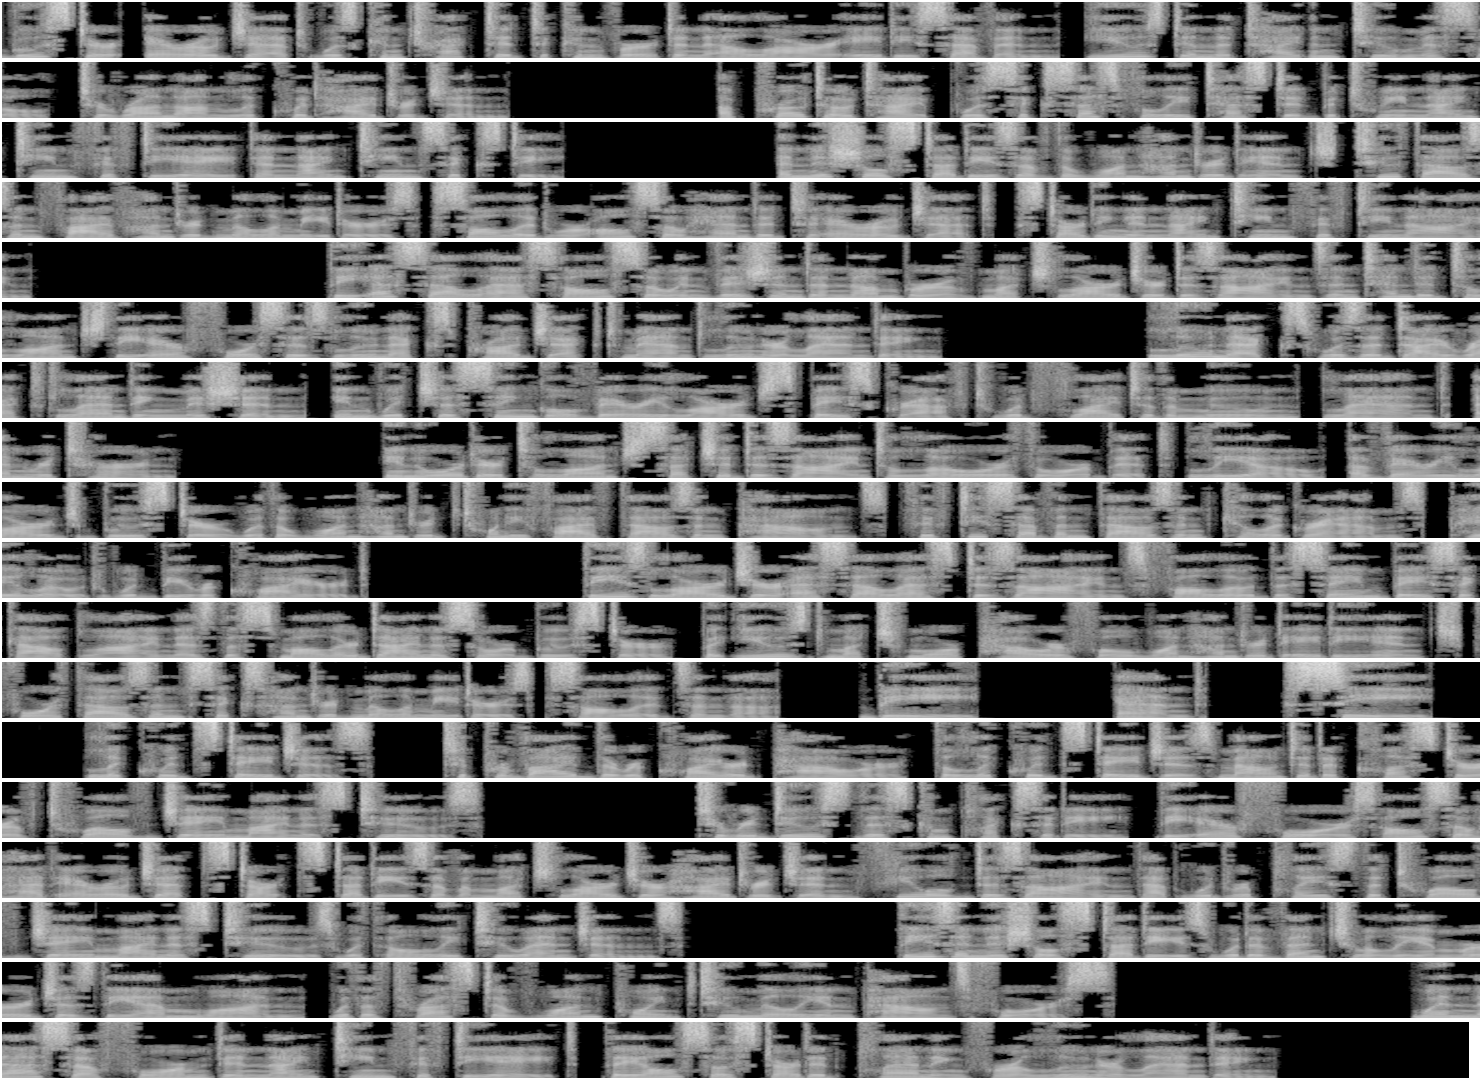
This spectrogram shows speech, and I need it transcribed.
booster, Aerojet was contracted to convert an LR-87, used in the Titan II missile, to run on liquid hydrogen. A prototype was successfully tested between 1958 and 1960. Initial studies of the 100-inch (2,500 mm) solid were also handed to Aerojet, starting in 1959. The SLS also envisioned a number of much larger designs intended to launch the Air Force's LUNEX project manned lunar landing. LUNEX was a direct landing mission, in which a single very large spacecraft would fly to the Moon, land, and return. In order to launch such a design to low Earth orbit LEO, a very large booster with a 125,000 pounds (57,000 kilograms) payload would be required. These larger SLS designs followed the same basic outline as the smaller Dyna-Soar booster, but used much more powerful 180-inch (4,600 mm) solids and the B and C liquid stages. To provide the required power, the liquid stages mounted a cluster of 12 J-2s. To reduce this complexity, the Air Force also had Aerojet start studies of a much larger hydrogen-fueled design that would replace the 12 J-2s with only two engines. These initial studies would eventually emerge as the M1, with a thrust of 1.2 million pounds force. When NASA formed in 1958, they also started planning for a lunar landing.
